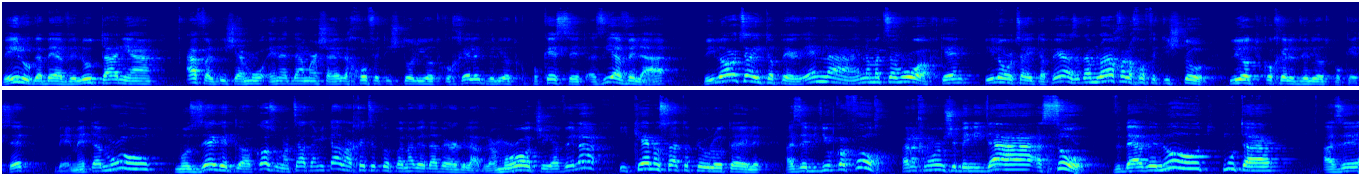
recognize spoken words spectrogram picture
ואילו גבי אבלות תניא, אף על פי שאמרו אין אדם רשאי לחוף את אשתו להיות כוחלת ולהיות פוקסת, אז היא אבלה, והיא לא רוצה להתאפר, אין לה, אין לה מצב רוח, כן? היא לא רוצה להתאפר, אז אדם לא יכול לחוף את אשתו להיות כוחלת ולהיות פוקסת. באמת אמרו, מוזגת לו הכוס ומצאת המיטה ומרחצת לו פניו ידיו ורגליו. למרות שהיא אבלה, היא כן עושה את הפעולות האלה. אז זה בדיוק הפוך. אנחנו אומרים שבנידה אסור, ובאבלות מותר. אז זה,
